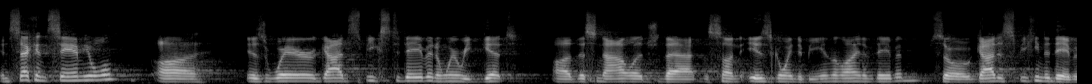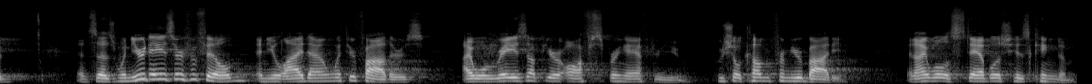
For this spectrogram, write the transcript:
In 2 Samuel uh, is where God speaks to David and where we get uh, this knowledge that the son is going to be in the line of David. So God is speaking to David and says, When your days are fulfilled and you lie down with your fathers, I will raise up your offspring after you, who shall come from your body, and I will establish his kingdom.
